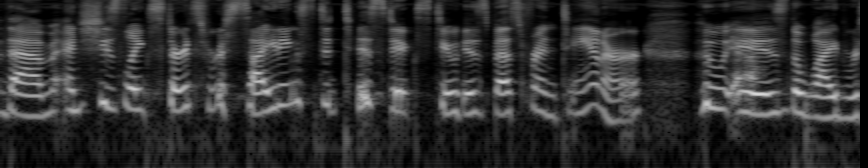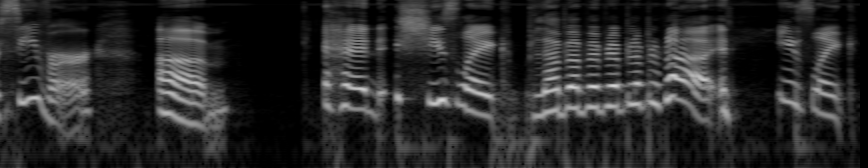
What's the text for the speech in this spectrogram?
them and she's like, starts reciting statistics to his best friend Tanner, who yeah. is the wide receiver. Um, and she's like, blah, blah, blah, blah, blah, blah, blah. And he's like,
